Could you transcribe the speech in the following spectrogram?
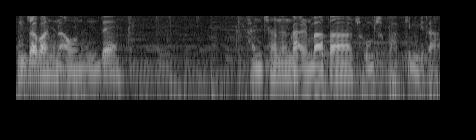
콩자반이 나오는데 반찬은 날마다 조금씩 바뀝니다.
